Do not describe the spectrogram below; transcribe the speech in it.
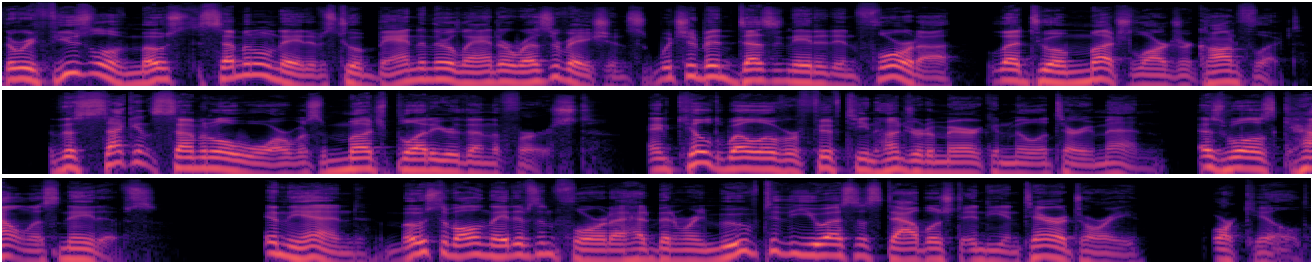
the refusal of most Seminole natives to abandon their land or reservations, which had been designated in Florida, led to a much larger conflict. The Second Seminole War was much bloodier than the first, and killed well over 1,500 American military men, as well as countless natives. In the end, most of all natives in Florida had been removed to the U.S. established Indian Territory or killed.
